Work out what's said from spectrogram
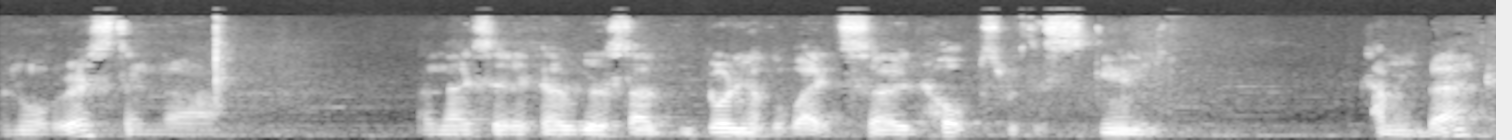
and all the rest, and uh, and they said, okay, we've got to start building up the weight so it helps with the skin coming back,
